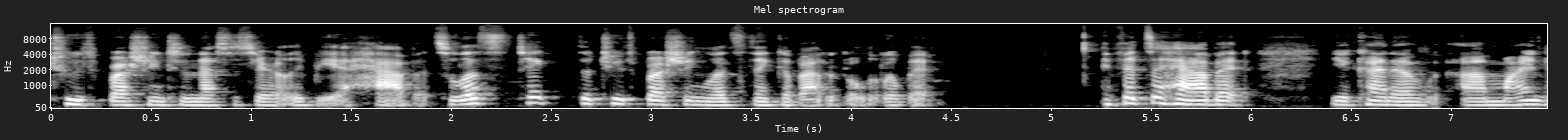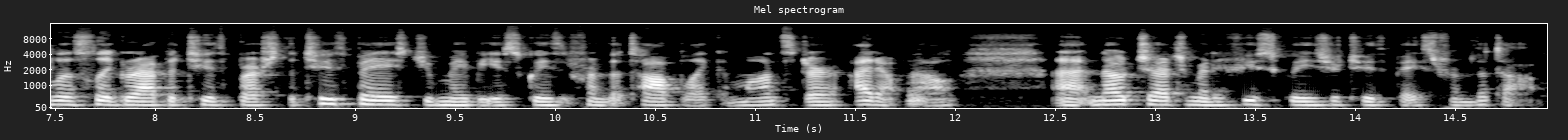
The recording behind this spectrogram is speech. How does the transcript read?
toothbrushing to necessarily be a habit. So let's take the toothbrushing let's think about it a little bit. If it's a habit you kind of uh, mindlessly grab the toothbrush the toothpaste you maybe you squeeze it from the top like a monster i don't know. Uh, no judgment if you squeeze your toothpaste from the top.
